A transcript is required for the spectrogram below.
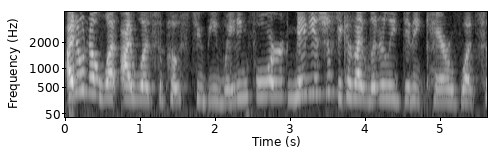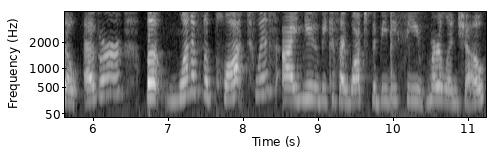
I don't know what I was supposed to be waiting for. Maybe it's just because I literally didn't care whatsoever. But one of the plot twists I knew because I watched the BBC Merlin show,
